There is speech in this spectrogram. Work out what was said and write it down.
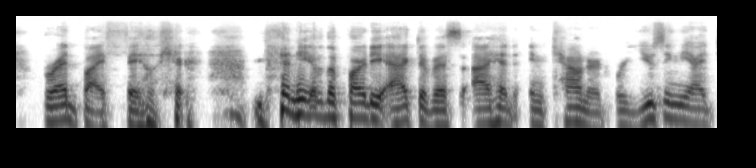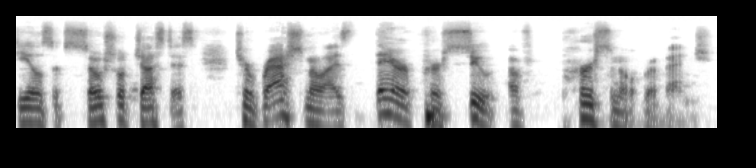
bred by failure. Many of the party activists I had encountered were using the ideals of social justice to rationalize their pursuit of personal revenge.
